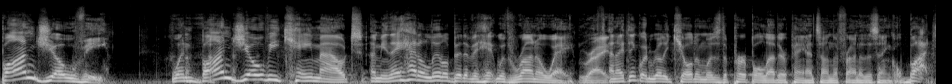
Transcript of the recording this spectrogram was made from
Bon Jovi. When Bon Jovi came out, I mean, they had a little bit of a hit with Runaway. Right. And I think what really killed him was the purple leather pants on the front of the single. But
